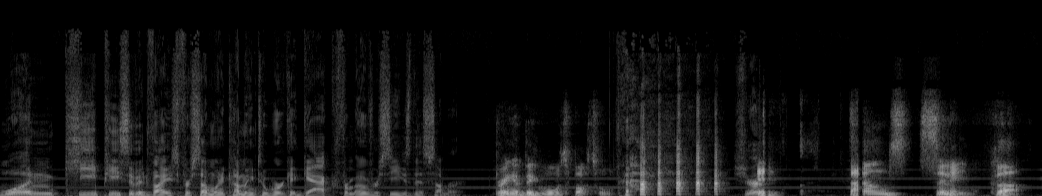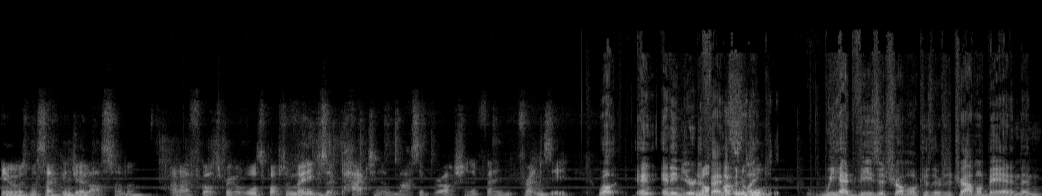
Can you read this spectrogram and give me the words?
one key piece of advice for someone coming to work at GAC from overseas this summer? Bring a big water bottle. sure. It sounds silly, but it was my second year last summer, and I forgot to bring a water bottle, mainly because I packed in a massive rush and a frenzy. Well, and, and in your Not defense, like, water- we had visa trouble because there was a travel ban, and then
